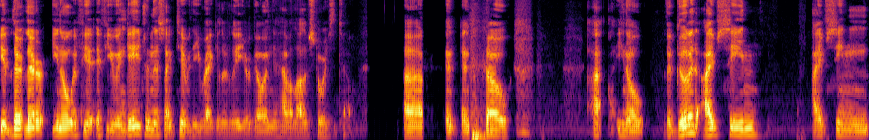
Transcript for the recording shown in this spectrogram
there, there. You know, if you if you engage in this activity regularly, you're going to have a lot of stories to tell. Uh, and and so, I, you know, the good I've seen, I've seen.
